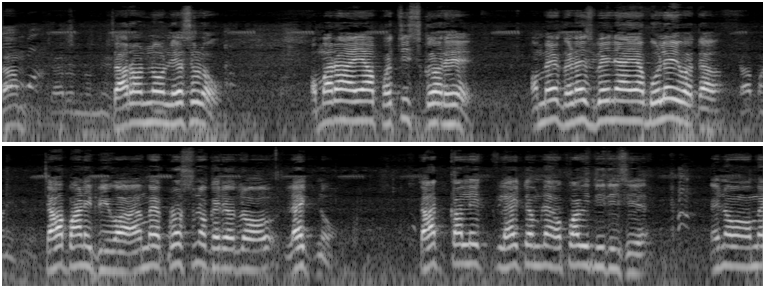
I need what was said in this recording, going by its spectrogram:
ગામ ચારણનો નેસડો. અમારા અહીંયા પચીસ ઘર હે અમે ગણેશભાઈને અહીંયા બોલાવ્યા હતા. ચા પાણી પીવા. અમે પ્રશ્ન કર્યો હતો લાઇટનો. તાત્કાલિક લાઇટ અમને અપાવી દીધી છે. એનો અમે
